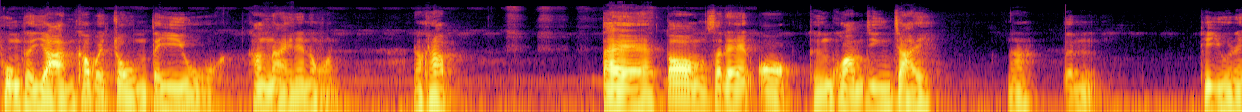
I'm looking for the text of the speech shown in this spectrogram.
พุ่งทะยานเข้าไปโจมตีอยู่ข้างในแน่นอนนะครับ แต่ต้องแสดงออกถึงความจริงใจนะเพื่อนที่อยู่ใน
